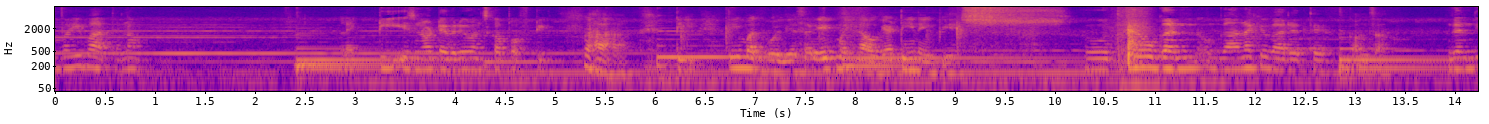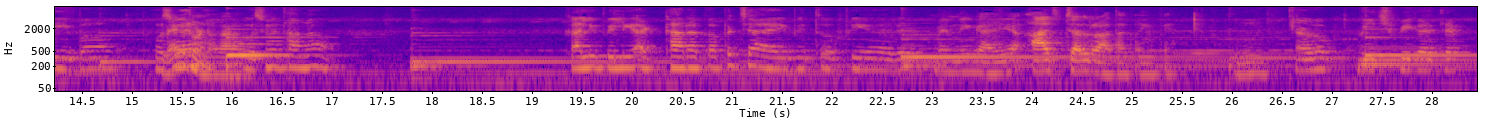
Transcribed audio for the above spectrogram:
वही बात है ना। Like tea is not every one cup of tea tea tea मत बोलिए सर एक महीना हो गया टी नहीं पिए। तो, तो वो गन गाना क्यों गा रहे थे? कौन सा? गंदी बात। उसमें, उसमें था ना खाली पीली अट्ठारह कप चाय भी तो पिया रे मैंने नहीं गाई आज चल रहा था कहीं पे। हम लोग बीच भी गए थे।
